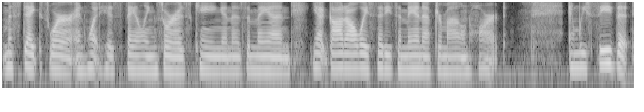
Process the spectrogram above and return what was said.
mistakes were and what his failings were as king and as a man. Yet God always said he's a man after my own heart. And we see that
